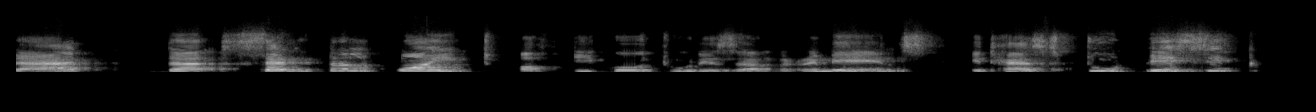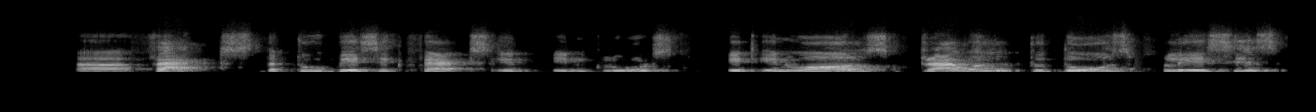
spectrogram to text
that the central point of ecotourism remains it has two basic uh, facts. The two basic facts it includes, it involves travel to those places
